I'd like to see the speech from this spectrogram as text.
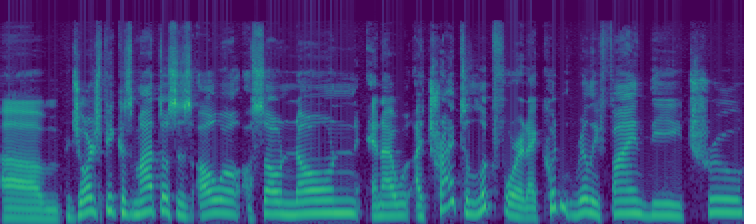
Um, George P. Cosmatos is also known, and I, I tried to look for it. I couldn't really find the true,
